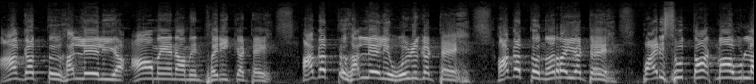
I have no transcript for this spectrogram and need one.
അകത്ത് ഹല്ലേലിയ ആമേനാമേൻ ഭരിക്കട്ടെ. അകത്ത് ഹല്ലേലി ഒഴുകട്ടെ അകത്ത് നിറയട്ടെ. പരിശുദ്ധാത്മാവുള്ള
